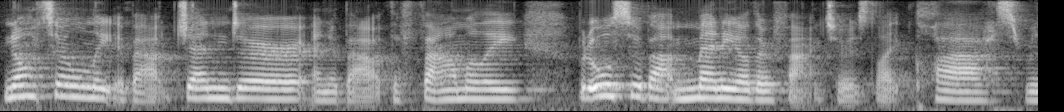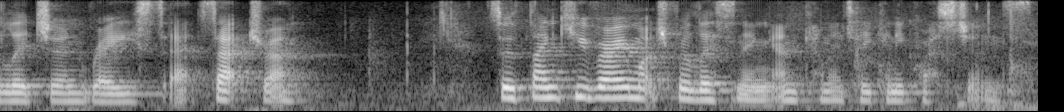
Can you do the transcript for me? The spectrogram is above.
not only about gender and about the family but also about many other factors like class religion race etc so thank you very much for listening and can i take any questions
